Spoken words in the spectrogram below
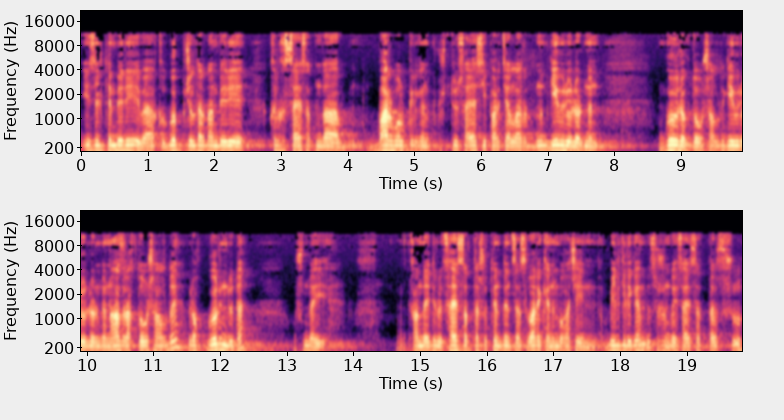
эзелтен бери баягы көп жылдардан бери кыргыз саясатында бар болуп келген күчтүү саясий партиялардын кээ бирөөлөрүнөн көбүрөөк добуш алды кээ бирөөлөрүнөн азыраак добуш алды. Бирок көрүндү да ушундай кандайдыр бир саясатташуу тенденциясы бар экенин буга чейин белгилегенбиз. Ошондой саясатташуу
